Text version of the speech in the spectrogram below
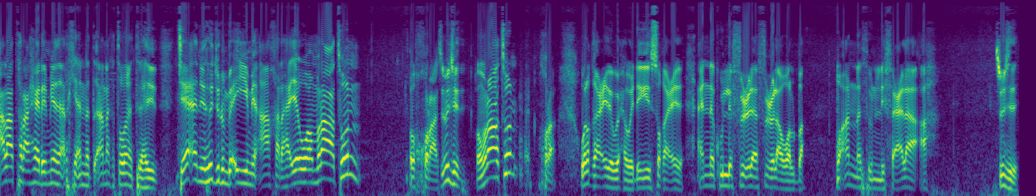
alaa taraa heedhe miyaadan arkay annaka toona tirahdid jaa'anii rajulun baa i yimi aakhara haya wa mra'atun ukhraa soo jeedid wa mra'atun ukhraa walqaacida waxa weye dhegeyso qaacida anna kulla fucla fucla walba mu'anathun lifaclaa ah soo jeedid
